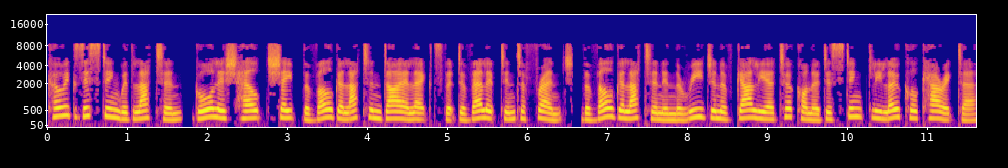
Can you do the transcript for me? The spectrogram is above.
Coexisting with Latin, Gaulish helped shape the Vulgar Latin dialects that developed into French. The Vulgar Latin in the region of Gallia took on a distinctly local character,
